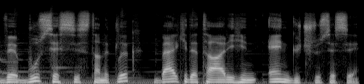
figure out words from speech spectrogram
Ve bu sessiz tanıklık belki de tarihin en güçlü sesi.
